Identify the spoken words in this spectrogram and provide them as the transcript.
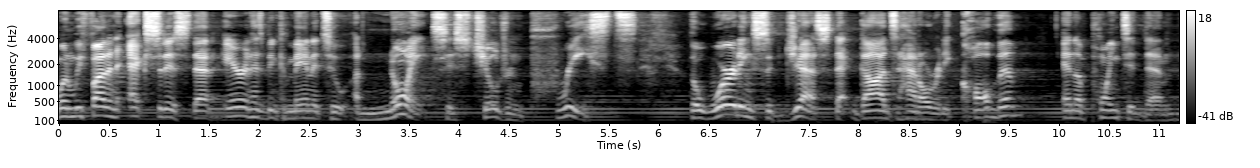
When we find in Exodus that Aaron has been commanded to anoint his children priests, the wording suggests that God's had already called them and appointed them,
